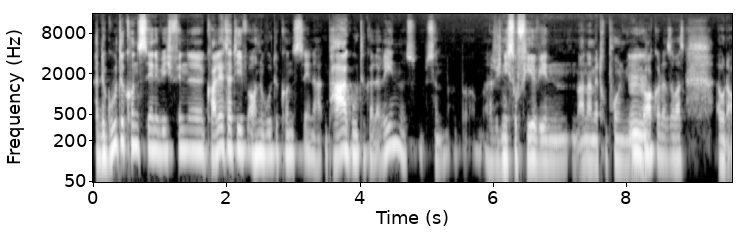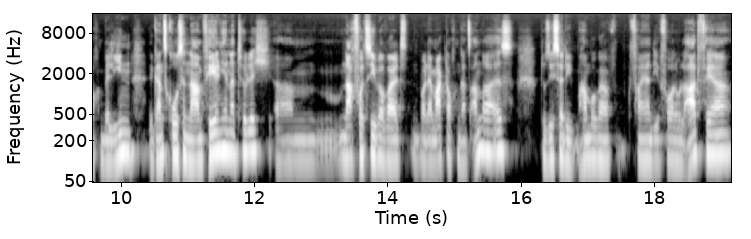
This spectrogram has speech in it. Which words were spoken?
hat eine gute Kunstszene, wie ich finde, qualitativ auch eine gute Kunstszene, hat ein paar gute Galerien, ist ein bisschen, natürlich nicht so viel wie in anderen Metropolen wie New mhm. York oder sowas, oder auch in Berlin. Ganz große Namen fehlen hier natürlich, ähm, nachvollziehbar, weil, weil der Markt auch ein ganz anderer ist. Du siehst ja, die Hamburger feiern die Affordable Art Fair.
